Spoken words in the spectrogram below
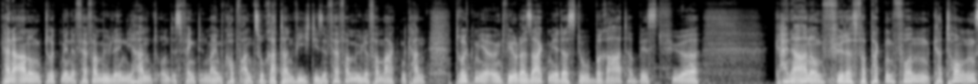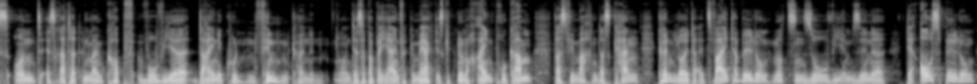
Keine Ahnung, drück mir eine Pfeffermühle in die Hand und es fängt in meinem Kopf an zu rattern, wie ich diese Pfeffermühle vermarkten kann. Drück mir irgendwie oder sag mir, dass du Berater bist für keine Ahnung, für das Verpacken von Kartons und es rattert in meinem Kopf, wo wir deine Kunden finden können. Und deshalb habe ich einfach gemerkt, es gibt nur noch ein Programm, was wir machen. Das kann, können Leute als Weiterbildung nutzen, so wie im Sinne der Ausbildung.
